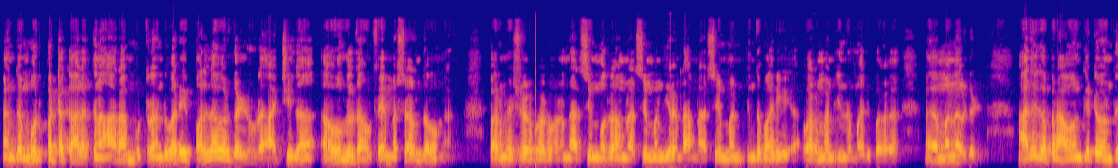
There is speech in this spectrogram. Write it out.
அந்த முற்பட்ட காலத்தின் ஆறாம் நூற்றாண்டு வரை பல்லவர்களோட ஆட்சி தான் அவங்க தான் ஃபேமஸாக இருந்தவங்க. பரமேஸ்வர பரமன் நரசிம்ம முதலாம் நரசிம்மன் இரண்டாம் நரசிம்மன் இந்த மாதிரி வரமன் இந்த மாதிரி ப- மன்னர்கள். அதுக்கப்புறம் அவங்கக்கிட்ட வந்து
